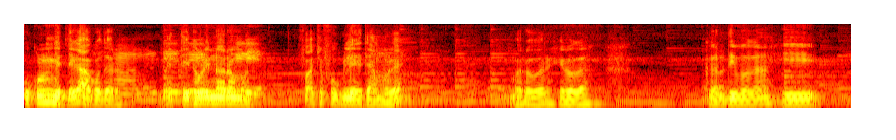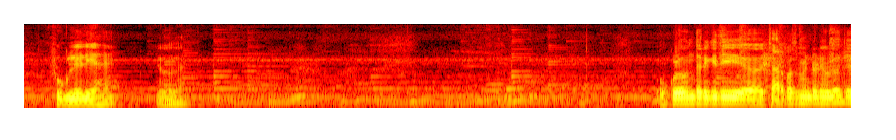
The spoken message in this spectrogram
उकळून घेतली का अगोदर? मग ती थोडी नरम होती. अच्छा फुगली आहे त्यामुळे. बरोबर. हे बघा. कर्दी बघा ही फुगलेली आहे. हे बघा. उकळून तरी किती चार पाच मिनटं ठेवले होते?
